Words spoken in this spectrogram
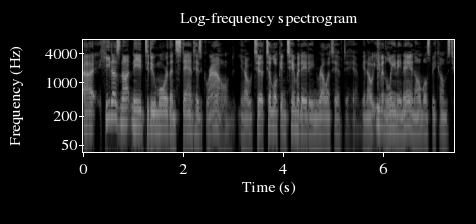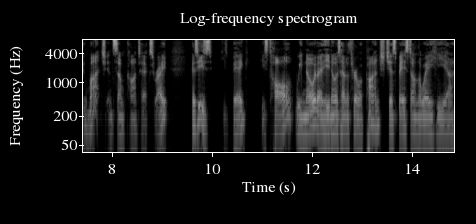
uh, he does not need to do more than stand his ground, you know, to to look intimidating relative to him. You know, even leaning in almost becomes too much in some contexts, right? Because he's he's big, he's tall. We know that he knows how to throw a punch just based on the way he uh,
